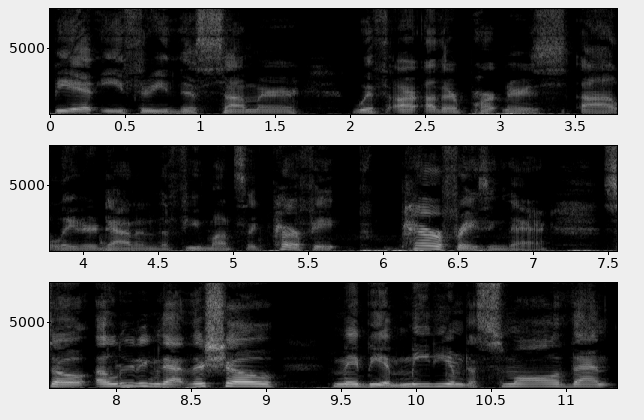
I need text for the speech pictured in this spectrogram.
be at E3 this summer with our other partners, uh, later down in the few months, like paraphr- paraphrasing there. So alluding that this show may be a medium to small event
